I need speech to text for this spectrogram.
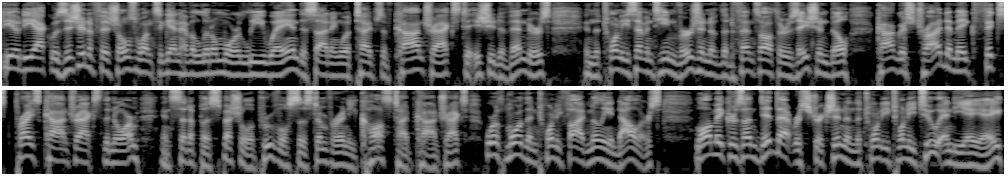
DoD acquisition officials once again have a little more leeway in deciding what types of contracts to issue to vendors. In the 2017 version of the Defense Authorization Bill, Congress tried to make fixed price contracts the norm and set up a special approval system for any cost type contracts worth more than $25 million. Lawmakers undid that restriction in the 2022 NDAA.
